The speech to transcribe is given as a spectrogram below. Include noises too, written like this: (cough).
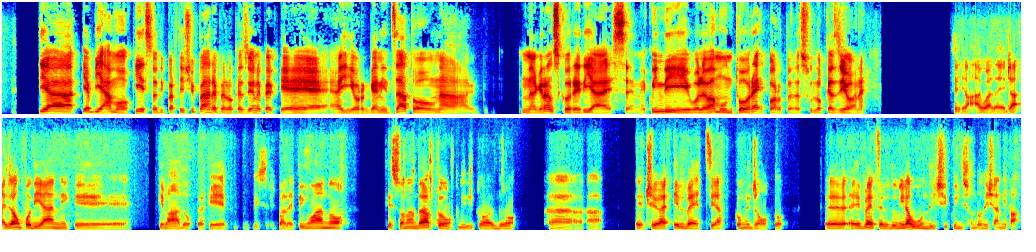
Ti, ha, ti, abbiamo chiesto di partecipare per l'occasione perché hai organizzato una, una gran scorreria a Essen e quindi volevamo un tuo report sull'occasione. Sì, no, guarda, è già, è già un po' di anni che, che vado, perché guarda, il primo anno che sono andato, mi ricordo, uh, c'era Elvezia come gioco. Uh, Elvezia del 2011, quindi sono 12 anni fa.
